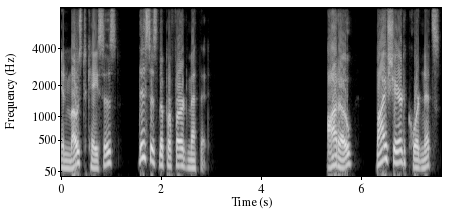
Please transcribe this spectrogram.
In most cases, this is the preferred method. Auto, by shared coordinates,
